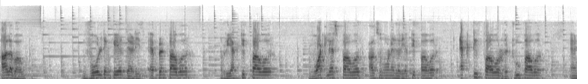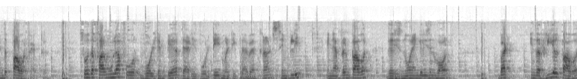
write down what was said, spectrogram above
all about volt ampere that is apparent power, reactive power, wattless power also known as reactive power, active power the true power and the power factor. So the formula for volt ampere that is voltage multiplied by current simply in apparent power there is no angle is involved but in the real power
